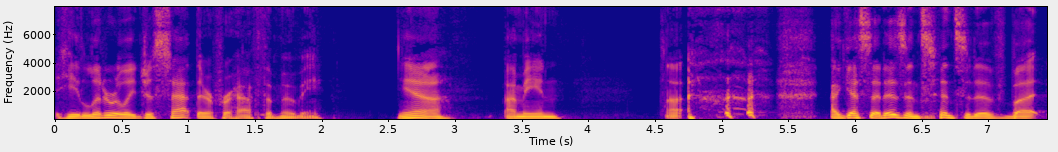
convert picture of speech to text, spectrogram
he literally just sat there for half the movie. Yeah, I mean, uh, I guess that is insensitive, but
